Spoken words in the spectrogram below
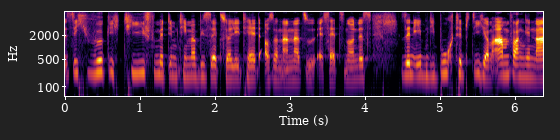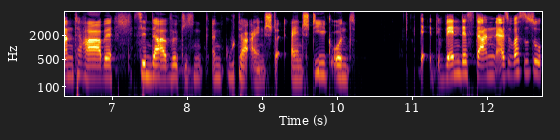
sich wirklich tief mit dem Thema Bisexualität auseinanderzusetzen. Und es sind eben die Buchtipps, die ich am Anfang genannt habe, sind da wirklich ein, ein guter Einstieg und wenn das dann, also was ist so,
